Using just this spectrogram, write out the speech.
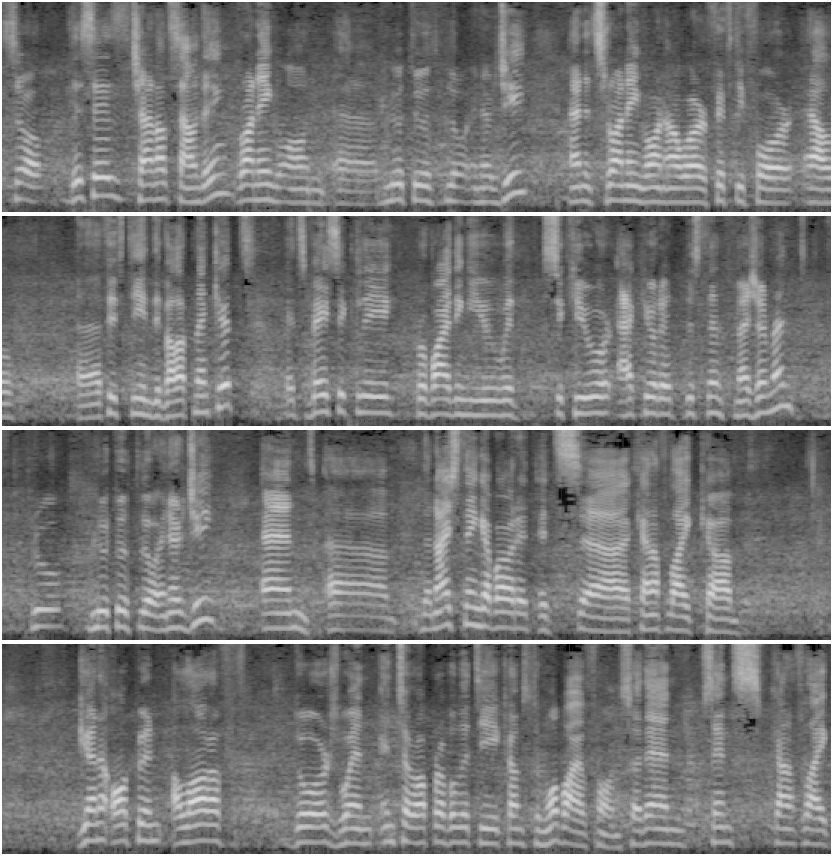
so this is channel sounding running on uh, Bluetooth Low Energy, and it's running on our 54L uh, 15 development kit. It's basically providing you with secure, accurate distance measurement through Bluetooth Low Energy. And uh, the nice thing about it, it's uh, kind of like um, gonna open a lot of doors when interoperability comes to mobile phones. So then, since kind of like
